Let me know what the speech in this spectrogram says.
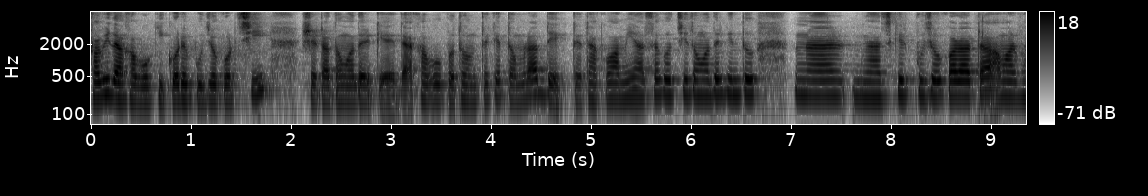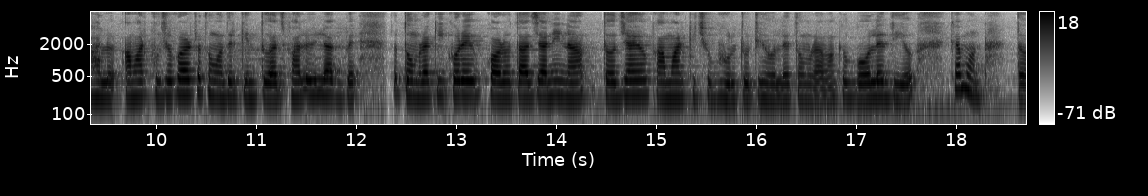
সবই দেখাবো, কি করে পুজো করছি, সেটা তোমাদেরকে দেখাবো প্রথম থেকে। তোমরা দেখতে থাকো। আমি আশা করছি তোমাদের কিন্তু আজকের পুজো করাটা আমার ভালো, আমার পুজো করাটা তোমাদের কিন্তু আজ ভালোই লাগবে। তো তোমরা কি করে করো তা জানি না। তো যাই হোক, আমার কিছু ভুল টুটি হলে তোমরা আমাকে বলে দিও। কেমন? তো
